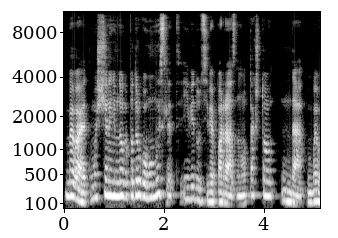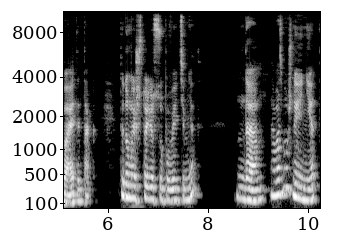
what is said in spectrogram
Бывает, мужчины немного по-другому мыслят и ведут себя по-разному, так что, да, бывает и так. Ты думаешь, что Юсуповы темнят? Да, а возможно и нет.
